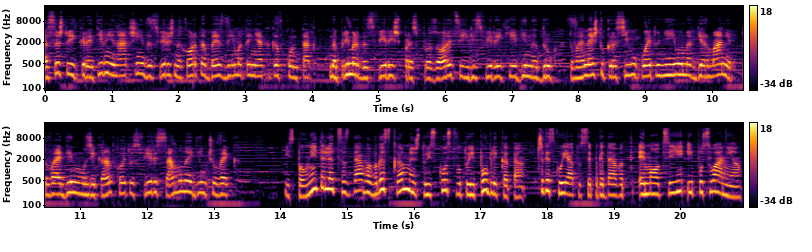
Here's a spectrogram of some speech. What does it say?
а също и креативни начини да свириш на хората без да имате някакъв контакт. Например, да свириш през прозореца или свирайки един на друг. Това е нещо красиво, което ние имаме в Германия. Това е един музикант, който свири само на един човек. Изпълнителят създава връзка между изкуството и публиката, чрез която се предават емоции и послания.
